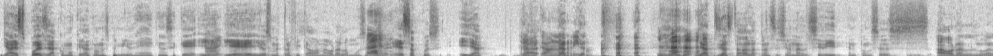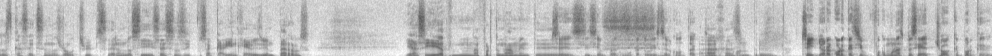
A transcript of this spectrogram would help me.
ya después, ya como que iba con mis primos, hey, que no sé qué. Y, Ay, qué y buenos ellos me traficaban ahora la música esa, pues. Y ya. ya- Traficaban ya- la ya- rima. Ya, ya estaba la transición al CD. Entonces, ahora en lugar de los cassettes en los road trips, eran los CDs esos. Y pues acá bien heavy, bien perros. Y así, af- afortunadamente. Sí, sí, siempre como que tuviste el contacto. Ajá, con- siempre. Sí, yo recuerdo que sí fue como una especie de choque porque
